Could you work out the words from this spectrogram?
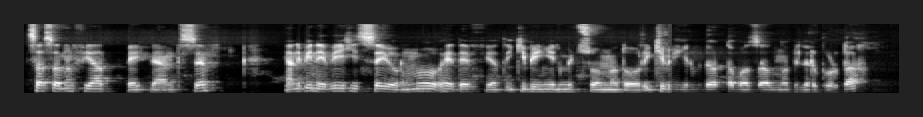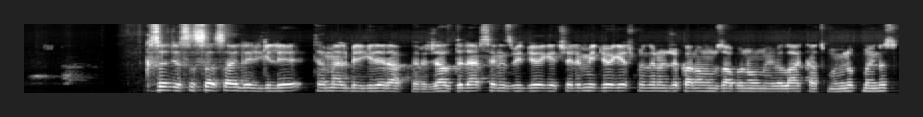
Sasa'nın fiyat beklentisi. Yani bir nevi hisse yorumu, hedef fiyatı 2023 sonuna doğru 2024'te baz alınabilir burada. Kısacası Sasa ile ilgili temel bilgileri aktaracağız. Dilerseniz videoya geçelim. Videoya geçmeden önce kanalımıza abone olmayı ve like atmayı unutmayınız.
